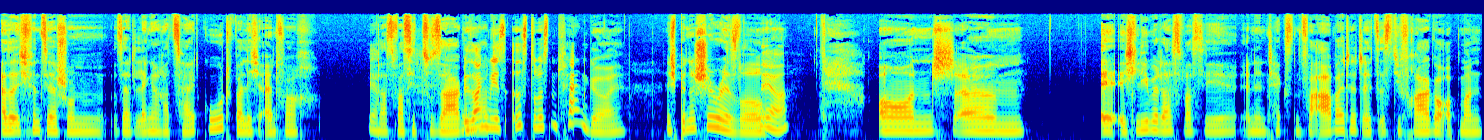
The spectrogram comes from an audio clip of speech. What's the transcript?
Also ich finde sie ja schon seit längerer Zeit gut, weil ich einfach Ja. das, was sie zu sagen Wir sagen, hat. wie es ist, du bist ein Fangirl. ich bin eine Shirizzle. Ja. Und ähm, äh, ich liebe das, was sie in den Texten verarbeitet. Jetzt ist die Frage, ob man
